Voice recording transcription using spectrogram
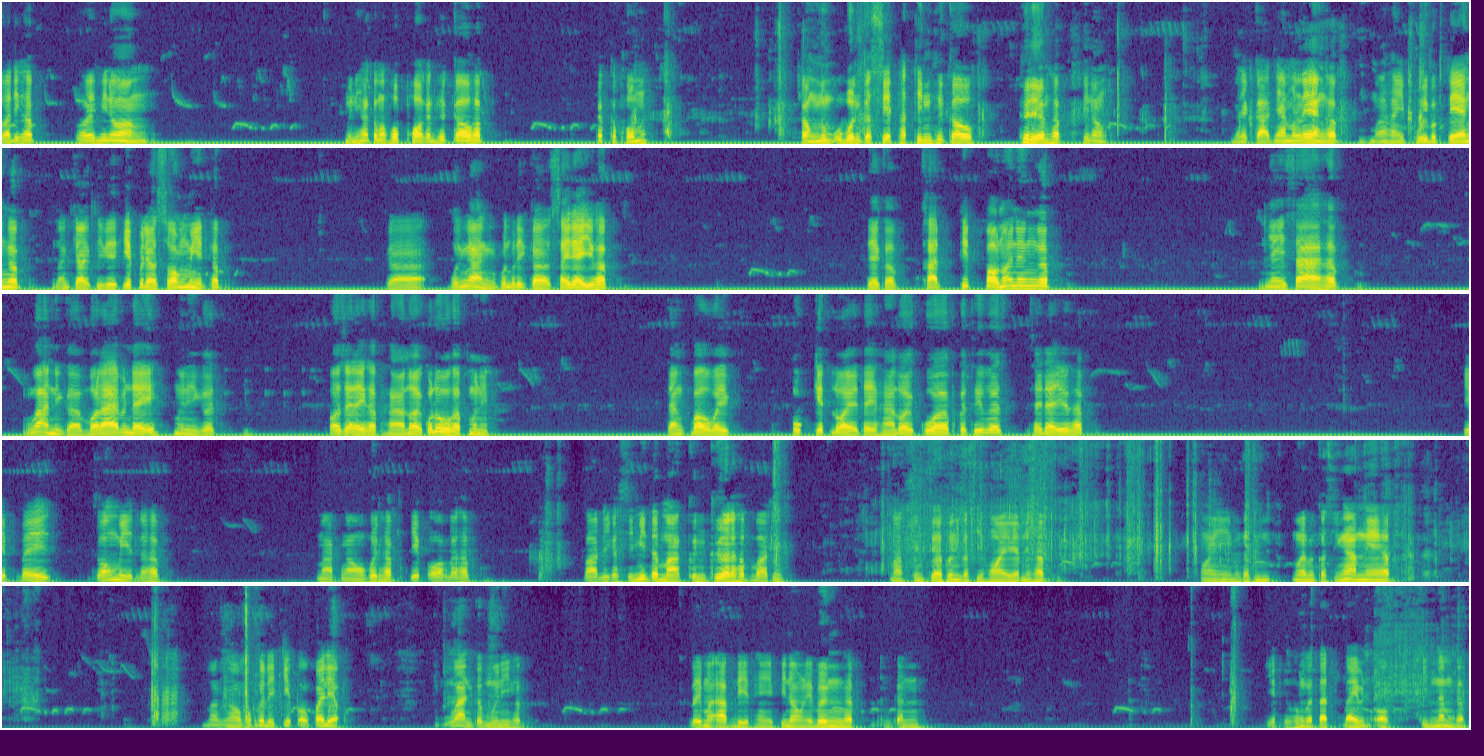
สวัสดีครับพ่อแม่พี่น้องวันนี้เราก็มาพบพอกันคือเก่าครับกับกับผมช่องนุ่มอุบลเกษตรพัฒทินคือเก่าคือเดิมครับ พี่น้องบรรยากาศย่ามมาแรงครับ มาให้ปุ๋ยบักแตงครับ หลังจากที่เก็บไปแล้วสองเมตรครับก็ผลงานผลผลิตก็ใส่ได้อยู่ครับแต่กับขาดพิษเป่าน้อยหนึงครับใหญ่ซ่าครับ ว่านนี่ก็บ่ร้ายมันไดมือนี้ก็พอใจได้ครับหาร้อยกโลครับมือนี้ตั้งเป้าไว้หกเจ็ดร้อยแต่หาร้อยกว่าก็ถือว่าใช้ได้อยู่ครับเก็บไปสองเมตรแล้วครับหมากเงาเพิ่นครับเก็บออกแล้วครับ บาดนี้ก็สิมีแต่หมากขึ้นเครือแล้วครับ บาดนี้หมากขึ้นเครือเพิ่นก็สิหอยแบบนี้ครับหอยมันก็สิหน่วยมันก็สิงามแน่ครับ หมากเงาผมก็ได้เก็บออกไปแล้วว่านกับมือนี้ครับ เลยมาอัปเดตให้พี่น้องได้เบิ้งครับกันเก็บเดี๋ยวผมก็ตัดใบมันออกกินน้ำครับ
